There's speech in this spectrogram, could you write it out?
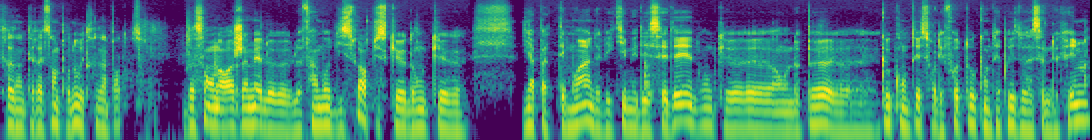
très intéressant pour nous et très important. De toute façon, on n'aura jamais le, fin mot de l'histoire puisque donc il n'y a pas de témoin, la victime est décédée, donc on ne peut que compter sur les photos qui ont été prises de la scène de crime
